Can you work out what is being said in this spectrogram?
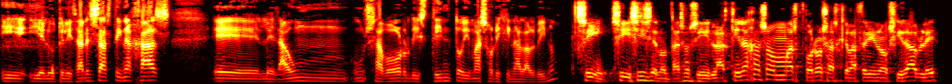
Y, y, el utilizar esas tinajas eh, le da un, un, sabor distinto y más original al vino. Sí, sí, sí se nota, eso sí. Las tinajas son más porosas que el acero inoxidable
